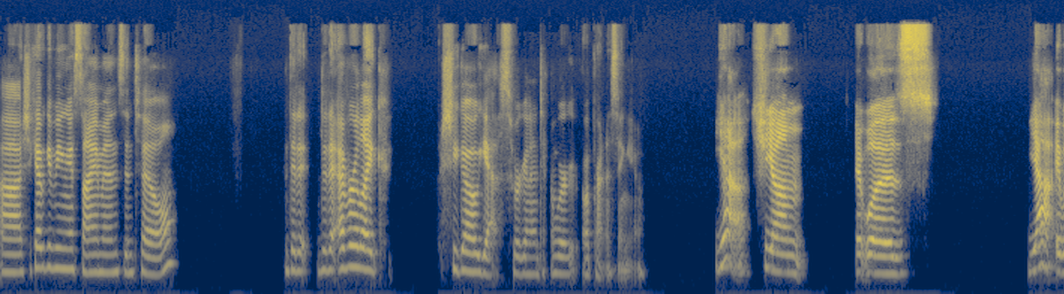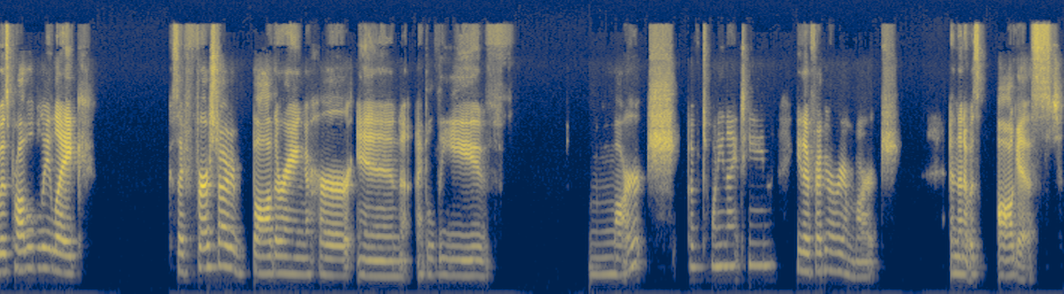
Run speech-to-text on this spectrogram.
Uh she kept giving assignments until did it did it ever like she go, "Yes, we're going to we're apprenticing you." Yeah, she um it was yeah, it was probably like because I first started bothering her in, I believe, March of 2019, either February or March. And then it was August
